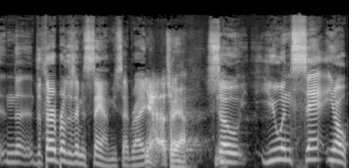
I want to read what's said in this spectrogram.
and the, the third brother's name is Sam. You said right? Yeah, that's right. Yeah. So you and Sam, you know,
